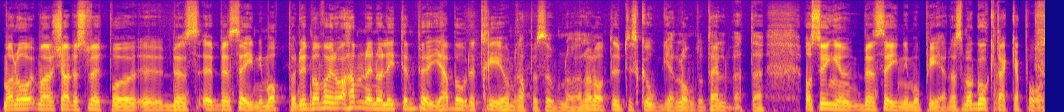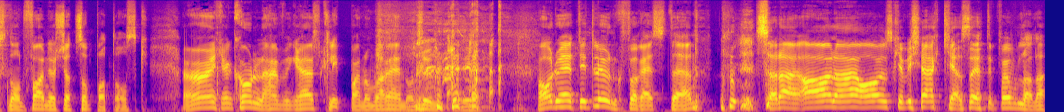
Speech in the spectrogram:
Man, man körde slut på eh, bens, eh, bensin i moppen. Man var ju, hamnade i någon liten by, här bor det 300 personer eller något ute i skogen, långt åt helvete. Och så ingen bensin i mopeden. Så man går och knackar på hos någon. Fan jag har kört soppatorsk. Ja, jag kan kolla här vid gräsklippan om det är någon lunch. Har du ätit lunch förresten? Sådär, ja nej, ja ska vi käka? Säger jag till polarna.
